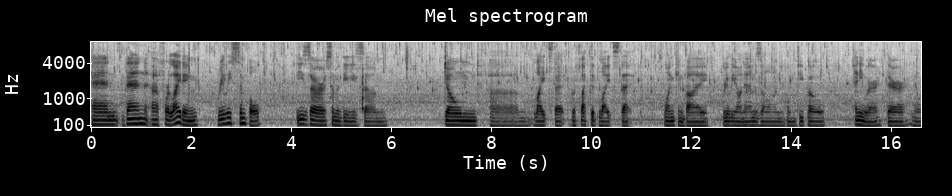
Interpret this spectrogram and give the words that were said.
And then uh, for lighting, really simple. These are some of these um, domed um, lights that reflected lights that one can buy really on Amazon, Home Depot, anywhere. They're you know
